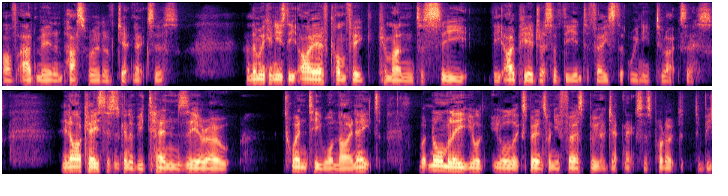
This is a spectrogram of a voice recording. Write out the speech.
of admin and password of JetNexus. And then we can use the ifconfig command to see the IP address of the interface that we need to access. In our case, this is going to be 10.0.20.198, but normally you'll, you'll experience when you first boot a JetNexus product to be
